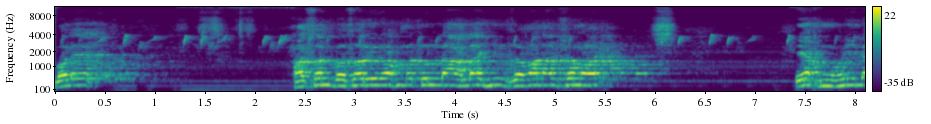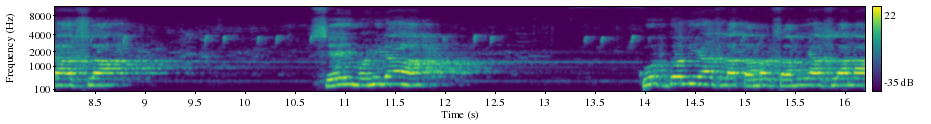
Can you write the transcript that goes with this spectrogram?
বলে, হাসান বসরি রহমতুল্লাহ আলাহি জমানার সময় এক মহিলা আসলা। সেই মহিলা খুব দলি আসলা তানোর স্বামী আসলা না?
